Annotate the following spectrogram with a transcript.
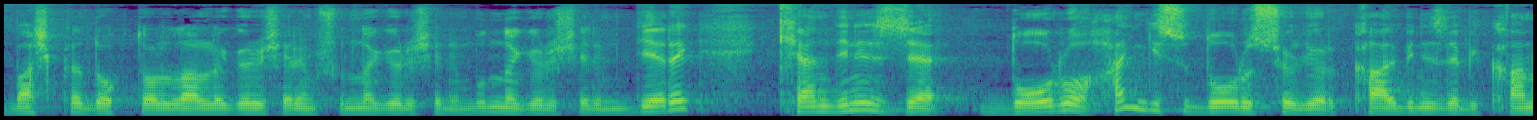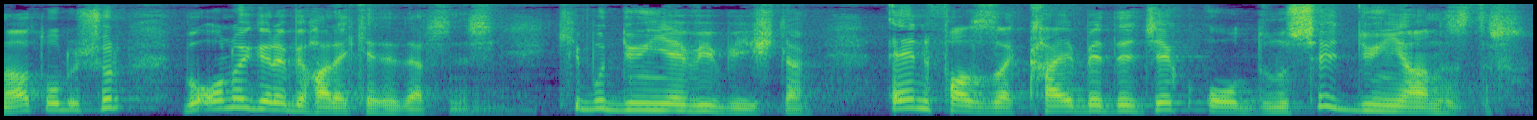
başka doktorlarla görüşelim, şununla görüşelim, bununla görüşelim diyerek kendinizce doğru hangisi doğru söylüyor kalbinizde bir kanaat oluşur ve ona göre bir hareket edersiniz. Ki bu dünyevi bir işlem. En fazla kaybedecek olduğunuz şey dünyanızdır.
